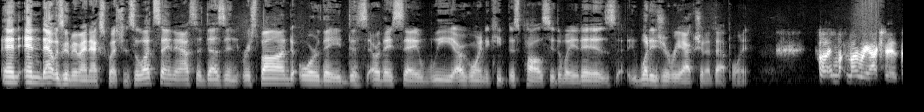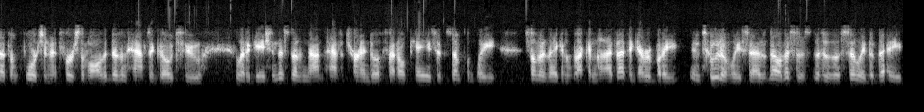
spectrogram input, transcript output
And and that was going to be my next question. So let's say NASA doesn't respond, or they dis, or they say we are going to keep this policy the way it is. What is your reaction at that point? Uh, my, my reaction is that's unfortunate. First of all, it doesn't have to go to litigation. This does not have to turn into a federal case. It's simply something they can recognize. I think everybody intuitively says, no, this is this is a silly debate.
